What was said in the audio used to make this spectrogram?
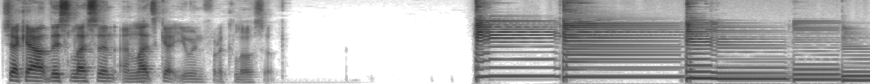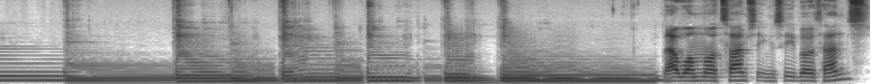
check out this lesson and let's get you in for a close-up. That one more time so you can see both hands.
